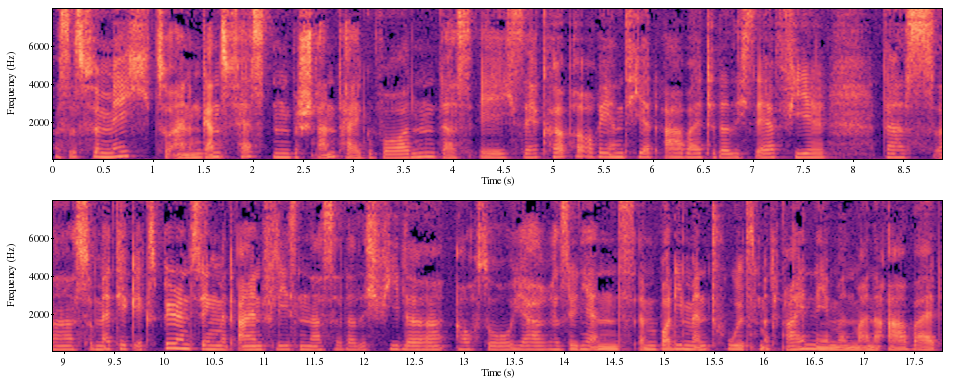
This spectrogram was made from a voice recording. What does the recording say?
Es ist für mich zu einem ganz festen Bestandteil geworden, dass ich sehr körperorientiert arbeite, dass ich sehr viel das äh, Somatic Experiencing mit einfließen lasse, dass ich viele auch so ja Resilienz, Embodiment Tools mit reinnehme in meine Arbeit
